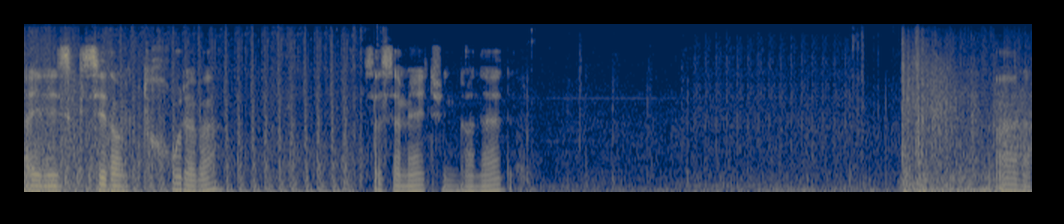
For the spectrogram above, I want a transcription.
Ah il est glissé dans le trou là-bas. Ça ça mérite une grenade. Voilà.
